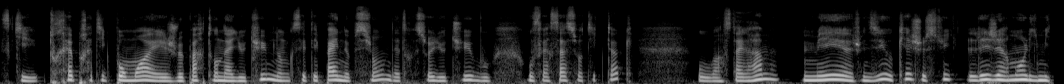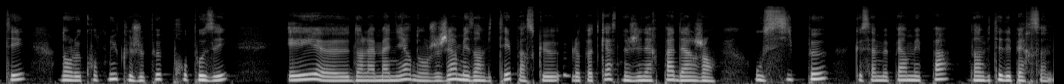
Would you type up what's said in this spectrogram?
ce qui est très pratique pour moi et je veux pas retourner à YouTube, donc c'était pas une option d'être sur YouTube ou, faire ça sur TikTok ou Instagram, mais euh, je me dis ok, je suis légèrement limitée dans le contenu que je peux proposer et euh, dans la manière dont je gère mes invités parce que le podcast ne génère pas d'argent ou si peu que ça ne me permet pas d'inviter des personnes.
